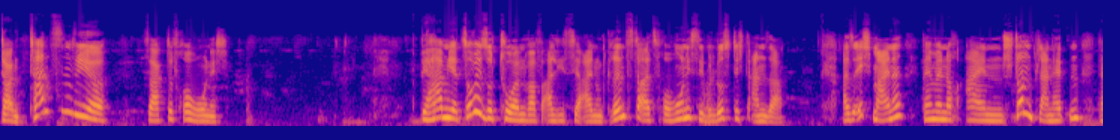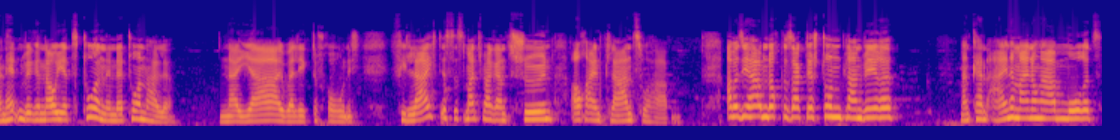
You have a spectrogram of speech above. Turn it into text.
dann tanzen wir, sagte Frau Honig. Wir haben jetzt sowieso Touren, warf Alicia ein und grinste, als Frau Honig sie belustigt ansah. Also ich meine, wenn wir noch einen Stundenplan hätten, dann hätten wir genau jetzt Touren in der Turnhalle. Na ja, überlegte Frau Honig, vielleicht ist es manchmal ganz schön, auch einen Plan zu haben. Aber Sie haben doch gesagt, der Stundenplan wäre. Man kann eine Meinung haben, Moritz,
